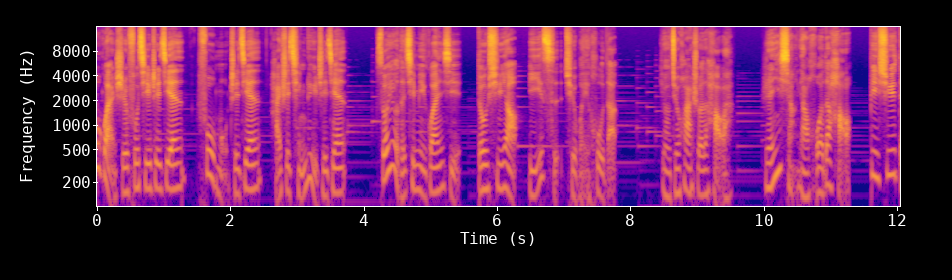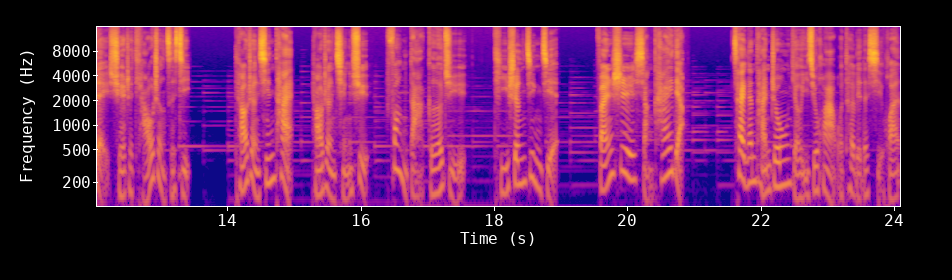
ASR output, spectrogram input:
不管是夫妻之间、父母之间，还是情侣之间，所有的亲密关系都需要彼此去维护的。有句话说得好啊，人想要活得好，必须得学着调整自己，调整心态，调整情绪，放大格局，提升境界。凡事想开点儿。菜根谭中有一句话我特别的喜欢：“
